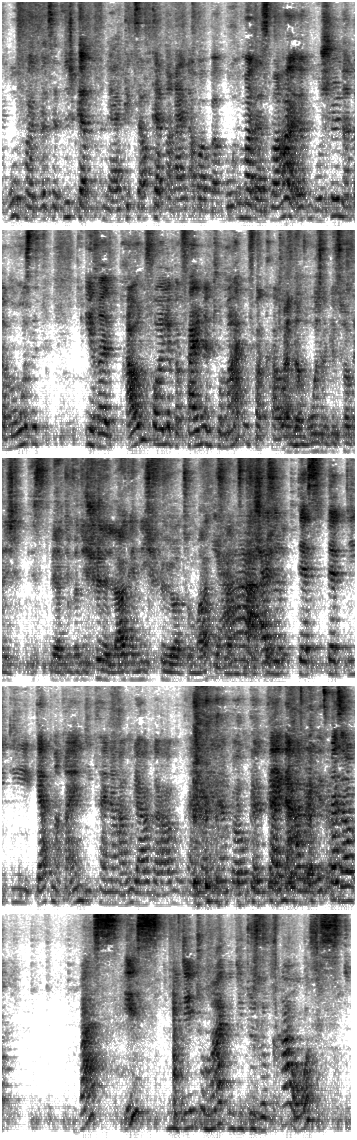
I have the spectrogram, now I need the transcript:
im Ruhrpott wird es jetzt nicht ne, gibt es auch Gärtnereien, aber wo immer das war, irgendwo schön an der Mosel, ihre braunfäule befallenen Tomaten verkaufen. An der Mosel gibt es hoffentlich, ist, wird die schöne Lage nicht für Tomatenpflanzen Ja, also das, das, die, die Gärtnereien, die keine Hanglage haben, keine bauen können, keine Ahnung. Jetzt pass auf. Was ist mit den Tomaten, die du so kaufst,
